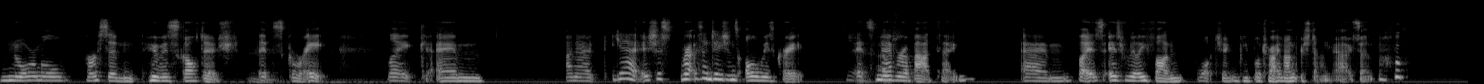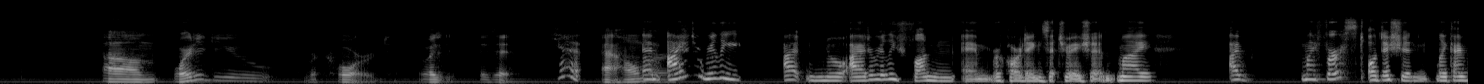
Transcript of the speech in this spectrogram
normal person who is Scottish. Mhm. It's great. Like um, and I yeah, it's just representation's always great. Yeah, It's never a bad thing. Um, but it's it's really fun watching people try and understand my accent. Um, where did you record? Was is it Yeah. at home Um, or? I had a really, I no, I had a really fun um recording situation. My, I, my first audition, like I,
